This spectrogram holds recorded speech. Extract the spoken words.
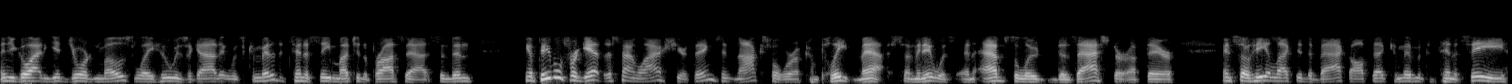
then you go out and get Jordan Mosley, who was a guy that was committed to Tennessee much of the process, and then. You know, people forget this time last year things in Knoxville were a complete mess. I mean, it was an absolute disaster up there. And so he elected to back off that commitment to Tennessee,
